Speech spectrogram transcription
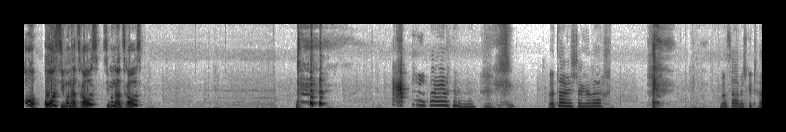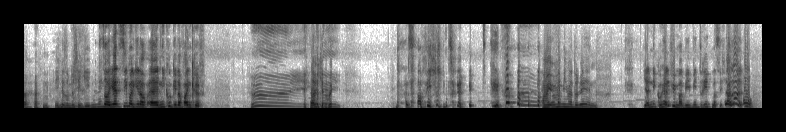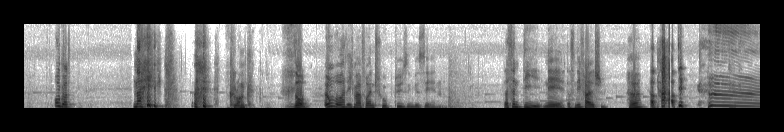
Oh, oh, Simon hat's raus. Simon hat's raus. Was habe ich denn gemacht? Was habe ich getan? Kann ich hier so ein bisschen gegenlenken? So, jetzt Simon geht auf, äh, Nico geht auf Angriff. hab ich gedrückt. Was hab ich gedrückt? Kann mich irgendwie nicht mehr drehen. Ja, Nico, helf ihm mal. Wie, wie dreht man sich? Ah, lol. Oh! Oh Gott! Nein! Kronk. So, irgendwo hatte ich mal vorhin Schubdüsen gesehen. Das sind die. Nee, das sind die falschen. Hä? Hab, habt, ihr,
